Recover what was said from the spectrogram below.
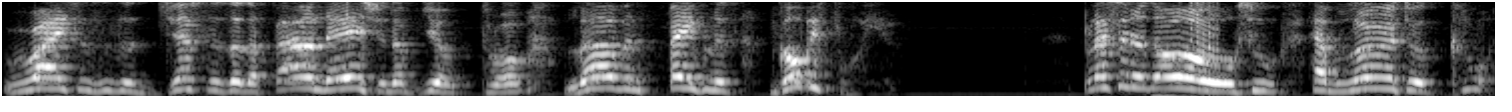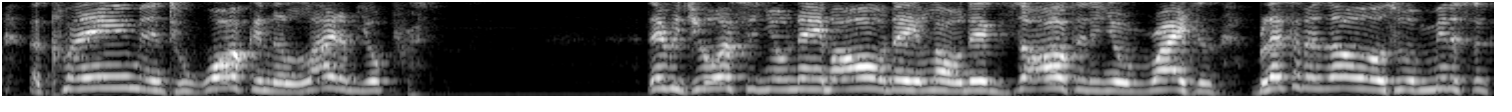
Righteousness and justice are the foundation of your throne. Love and faithfulness go before you. Blessed are those who have learned to acclaim and to walk in the light of your presence. They rejoice in your name all day long. They're exalted in your righteousness. Blessed are those who administer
